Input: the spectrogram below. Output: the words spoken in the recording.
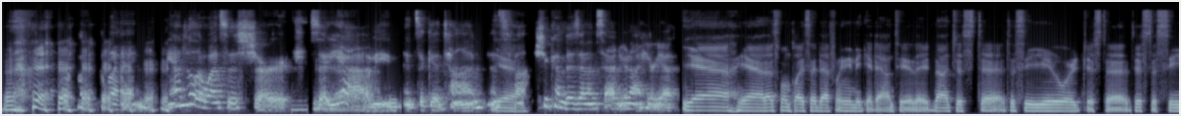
Glenn. Angela wants this shirt. So yeah, I mean, it's a good time. It's Yeah. fun. Should come visit. I'm sad you're not here yet. Yeah, yeah, that's one place I definitely need to get down to. They not just uh, to see you or just uh, just to see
